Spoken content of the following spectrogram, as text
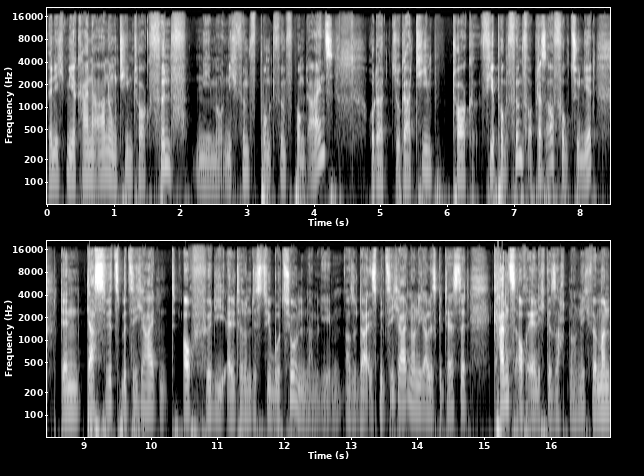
wenn ich mir, keine Ahnung, TeamTalk 5 nehme und nicht 5.5.1 oder sogar TeamTalk 4.5, ob das auch funktioniert, denn das wird es mit Sicherheit auch für die älteren Distributionen dann geben. Also da ist mit Sicherheit noch nicht alles getestet, kann es auch ehrlich gesagt noch nicht. Wenn man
